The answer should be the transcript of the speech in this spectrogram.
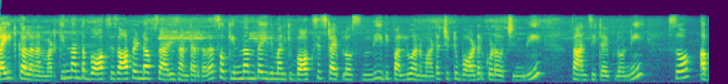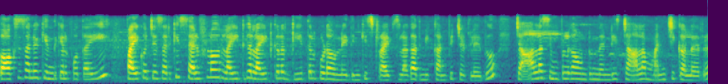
లైట్ కలర్ అనమాట కిందంతా boxes of and of saris అంటారు కదా. సో కిందంతా ఇది మనకి బాక్సెస్ టైప్లో వస్తుంది. ఇది పళ్ళు అనమాట చుట్టూ బార్డర్ కూడా వచ్చింది ఫ్యాన్సీ టైప్లోని. సో ఆ బాక్సెస్ అనేవి కిందకి వెళ్ళిపోతాయి పైకి వచ్చేసరికి సెల్ఫ్లో లైట్గా లైట్ కలర్ గీతలు కూడా ఉన్నాయి దీనికి స్ట్రైప్స్ లాగా. అది మీకు కనిపించట్లేదు. చాలా సింపుల్గా ఉంటుందండి. చాలా మంచి కలర్.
